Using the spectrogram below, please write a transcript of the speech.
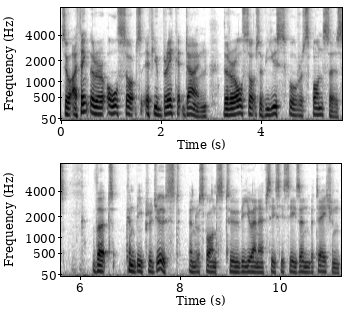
So I think there are all sorts, if you break it down, there are all sorts of useful responses that can be produced in response to the UNFCCC's invitation,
